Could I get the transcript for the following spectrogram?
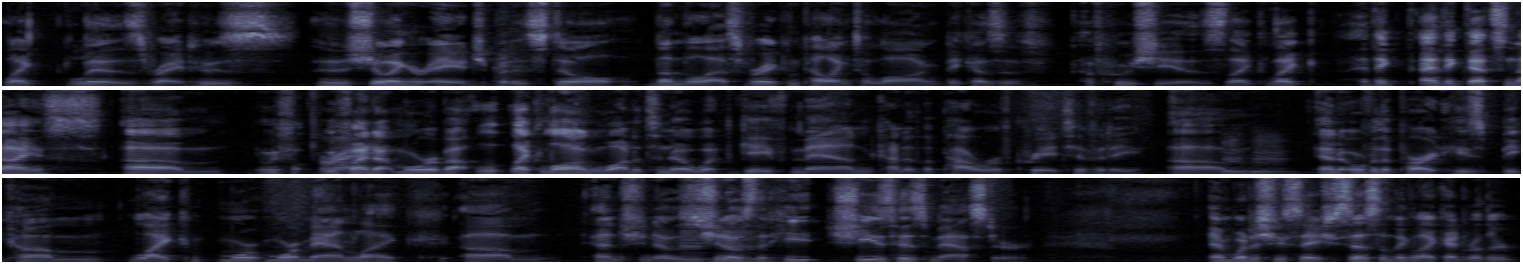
like Liz, right? Who's who's showing her age, but is still nonetheless very compelling to Long because of of who she is. Like like I think I think that's nice. Um, we f- we find out more about like Long wanted to know what gave man kind of the power of creativity. Um, and over the part, he's become like more more man like. Um, and she knows she knows that he she's his master. And what does she say? She says something like, "I'd rather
